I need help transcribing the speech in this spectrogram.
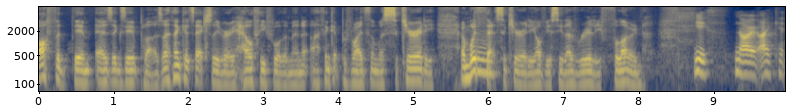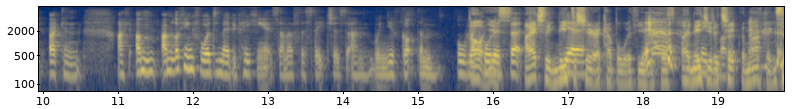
offered them as exemplars. I think it's actually very healthy for them, and I think it provides them with security. And with that security, obviously, they've really flown. Yes. No, I can. I can. I, I'm. I'm looking forward to maybe peeking at some of the speeches um, when you've got them all recorded. Oh yes, but I actually need yeah. to share a couple with you because I need, Need you to to check the markings.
